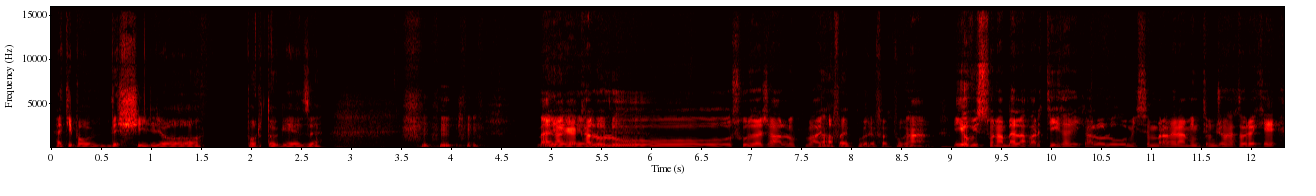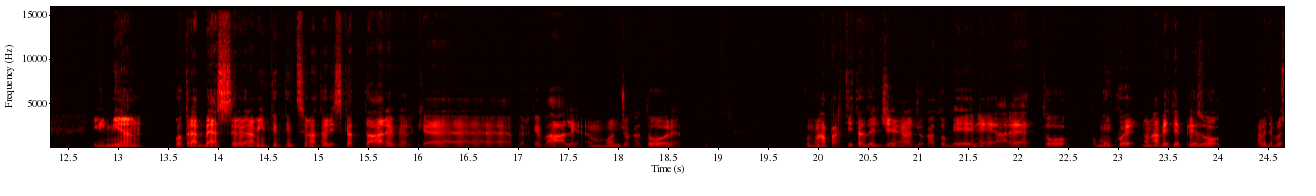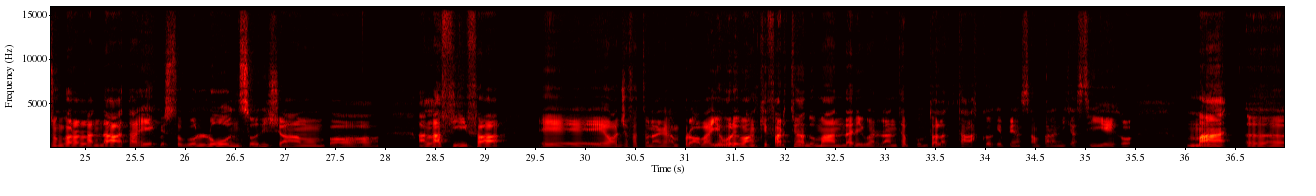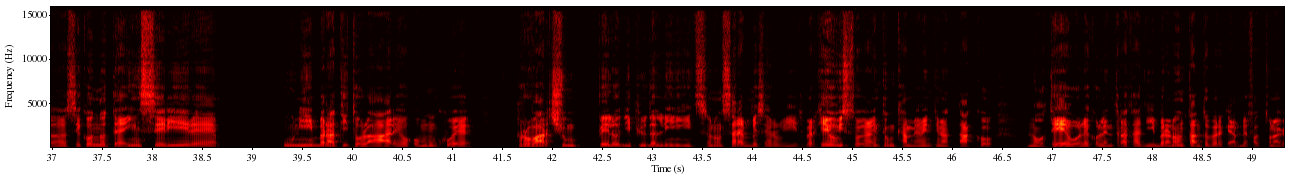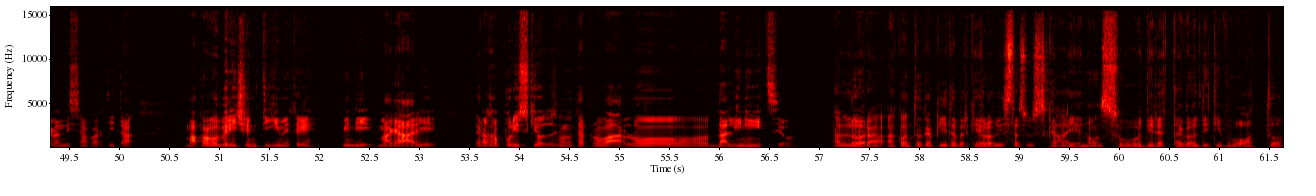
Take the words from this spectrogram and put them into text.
è tipo il vesciglio portoghese. Beh, e... raga, Calulu, scusa Giallo, vai. No, fai pure, fai pure. Ah, io ho visto una bella partita di Calulu, mi sembra veramente un giocatore che il Milan potrebbe essere veramente intenzionato a riscattare perché, perché vale, è un buon giocatore con una partita del genere ha giocato bene, ha retto, comunque non avete preso, avete preso un gol all'andata e questo gollonzo, diciamo, un po' alla FIFA e oggi ha fatto una gran prova. Io volevo anche farti una domanda riguardante appunto l'attacco, che prima stavamo parlando di Castiglieco, ma eh, secondo te inserire un Ibra titolare o comunque provarci un pelo di più dall'inizio non sarebbe servito? Perché io ho visto veramente un cambiamento in attacco notevole con l'entrata di Ibra, non tanto perché abbia fatto una grandissima partita, ma proprio per i centimetri. Quindi magari era troppo rischioso secondo te provarlo dall'inizio. Allora, a quanto ho capito, perché io l'ho vista su Sky e non su diretta gol di TV8.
